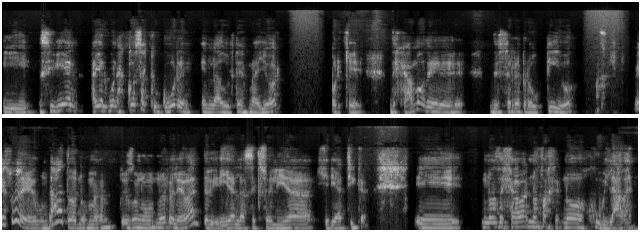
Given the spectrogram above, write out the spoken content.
Y si bien hay algunas cosas que ocurren en la adultez mayor, porque dejamos de, ser reproductivo, eso es un dato, no, eso no, es relevante, diría la sexualidad geriátrica, eh, nos, dejaban, nos, nos jubilaban.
